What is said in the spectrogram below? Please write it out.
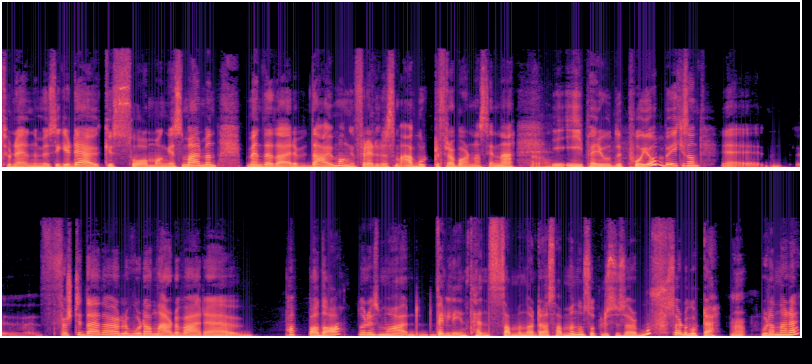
turnerende musiker, det er jo ikke så mange som er, men, men det der Det er jo mange foreldre som er borte fra barna sine i, i perioder på jobb, ikke sant. Eh, først til deg, da, eller hvordan er det å være pappa da? Når du liksom har veldig intenst sammen når dere er sammen, og så plutselig så er det boff, så er du borte. Ja. Hvordan er det?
